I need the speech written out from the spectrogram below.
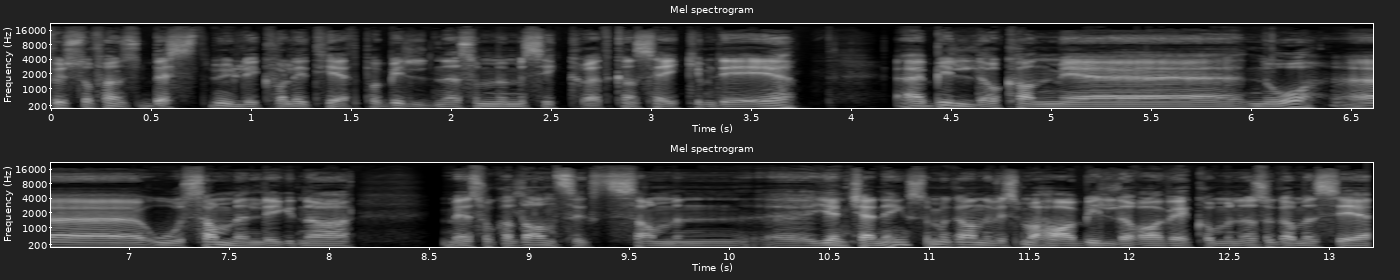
først og fremst best mulig kvalitet på bildene, som vi med sikkerhet kan si hvem det er. Eh, bilder kan vi nå òg sammenligne med såkalt ansiktsgjenkjenning. Så vi kan, hvis vi har bilder av vedkommende, så kan vi se,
